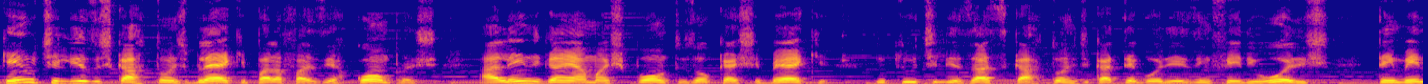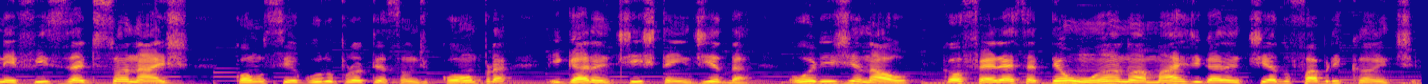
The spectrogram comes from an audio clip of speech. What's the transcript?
Quem utiliza os cartões Black para fazer compras além de ganhar mais pontos ou cashback do que utilizasse cartões de categorias inferiores, tem benefícios adicionais, como seguro proteção de compra e garantia estendida original, que oferece até um ano a mais de garantia do fabricante.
